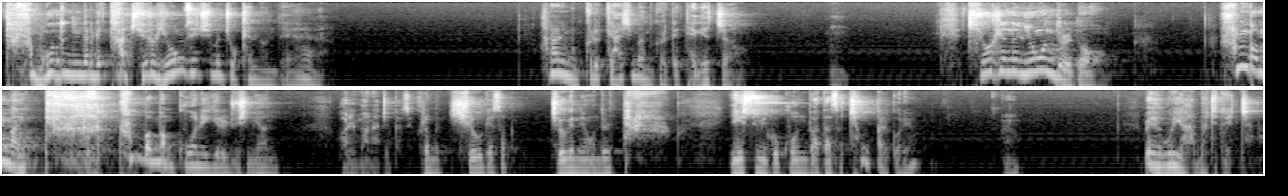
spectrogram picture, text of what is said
다 모든 인간에게 다 죄를 용서해 주시면 좋겠는데 하나님은 그렇게 하시면 그렇게 되겠죠. 음. 지옥에 있는 영혼들도 한 번만 번만 구원의 길을 주시면 얼마나 좋겠어요. 그러면 지옥에서 지옥에 영혼들 다 예수 믿고 구원 받아서 천국 갈 거래요. 응? 왜? 우리 아버지도 있잖아.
